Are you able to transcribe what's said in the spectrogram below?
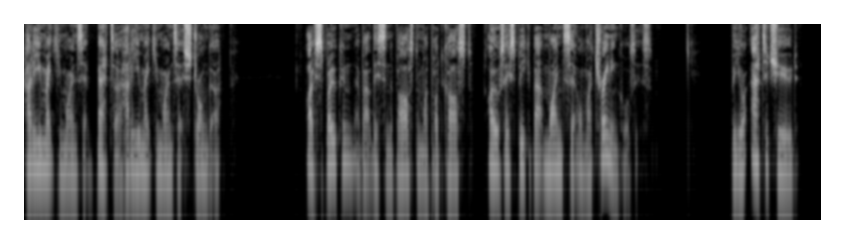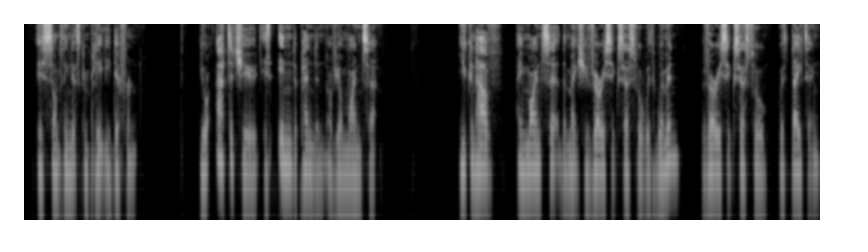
How do you make your mindset better? How do you make your mindset stronger? I've spoken about this in the past on my podcast. I also speak about mindset on my training courses. But your attitude is something that's completely different. Your attitude is independent of your mindset. You can have a mindset that makes you very successful with women, very successful with dating,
